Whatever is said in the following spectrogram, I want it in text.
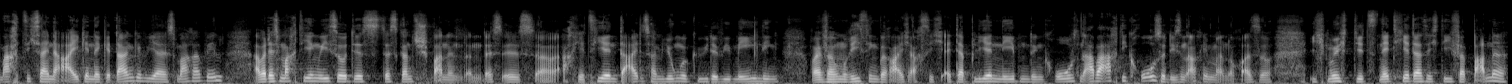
macht sich seine eigene Gedanken, wie er es machen will, aber das macht irgendwie so das, das ganz spannend. Und das ist, äh, ach, jetzt hier in Deidesheim junge Güter wie Mehling, wo einfach im Riesling-Bereich auch sich etablieren neben den Großen, aber auch die Großen, die sind auch immer noch. Also ich möchte jetzt nicht hier, dass ich die verbanne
